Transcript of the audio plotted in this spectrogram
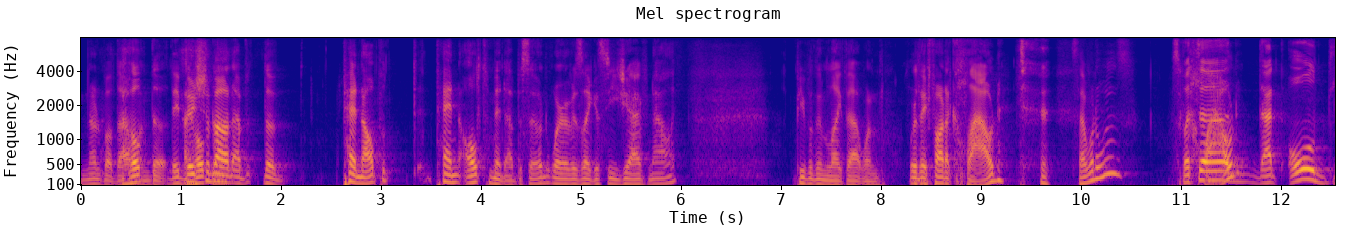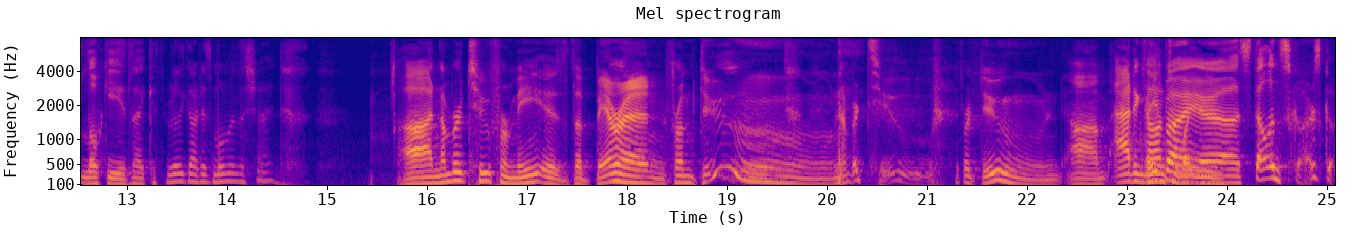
Not about that I hope one. the- they I bitched hope about ep- the penultimate, penultimate episode where it was like a CGI finale. People didn't like that one. Where they fought a cloud. Is that what it was? Was it But uh, cloud? that old Loki like really got his moment of shine. Uh, number two for me is the Baron from Dune. Number two, for Dune. Um, adding played on to by what you uh, Stellan Skarsgård.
